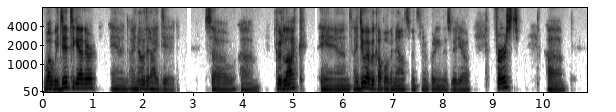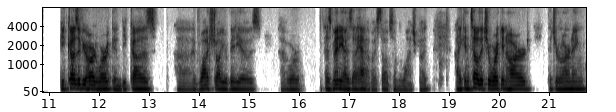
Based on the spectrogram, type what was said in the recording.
what we did together, and I know that I did. So um, good luck. And I do have a couple of announcements that I'm putting in this video. First, uh, because of your hard work and because uh, I've watched all your videos, uh, or as many as I have, I still have some to watch, but I can tell that you're working hard, that you're learning,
